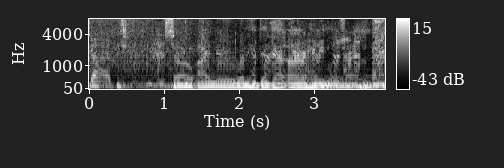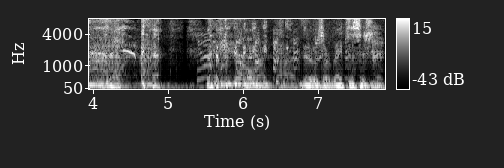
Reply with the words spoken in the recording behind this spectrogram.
God. So I knew when he did that on our honeymoon that it was a right decision.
